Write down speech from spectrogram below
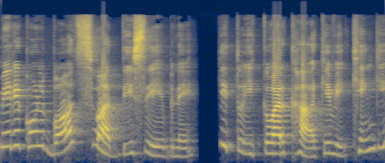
ਮੇਰੇ ਕੋਲ ਬਹੁਤ ਸਵਾਦੀ ਸੇਬ ਨੇ। ਕੀ ਤੂੰ ਇੱਕ ਵਾਰ ਖਾ ਕੇ ਵੇਖੇਂਗੀ?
